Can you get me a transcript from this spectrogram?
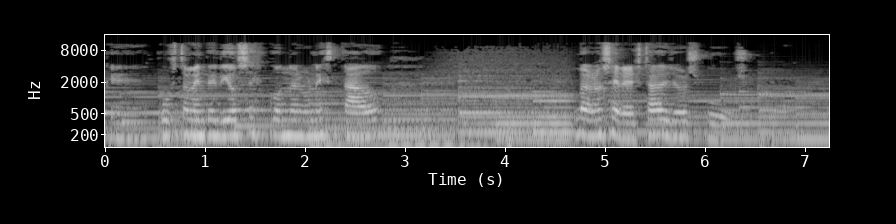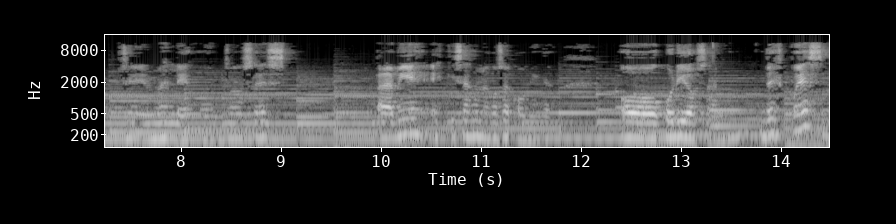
que justamente Dios se esconda en un estado bueno, no sé, en el estado de George Bush, sin ir más lejos. Entonces, para mí es, quizás una cosa cómica o curiosa. Después,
